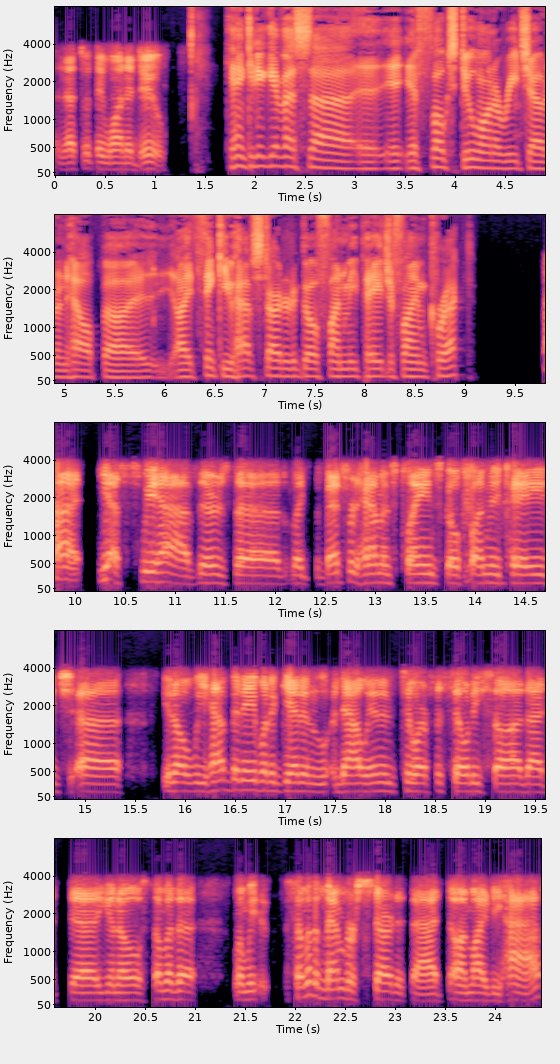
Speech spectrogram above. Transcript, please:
and that's what they want to do. Ken, can you give us, uh, if folks do want to reach out and help, uh, I think you have started a GoFundMe page, if I'm correct? Uh, yes, we have. There's uh, like the Bedford Hammonds Plains GoFundMe page. Uh, you know, we have been able to get in now into our facility. Saw that uh, you know some of the when we some of the members started that on my behalf,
